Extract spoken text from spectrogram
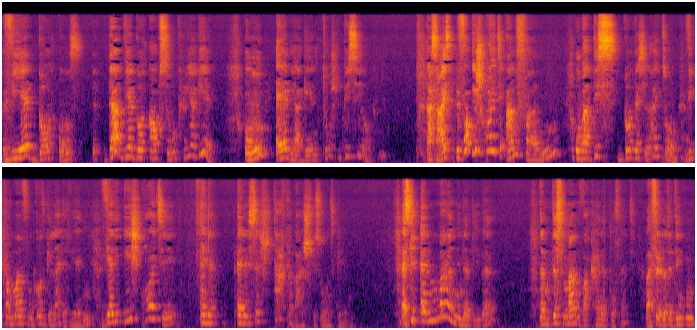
wird Gott uns, da wird Gott auch zurück reagieren. Und er reagiert durch Beziehung. Das heißt, bevor ich heute anfange, über das Gottes Leitung, wie kann man von Gott geleitet werden, werde ich heute eine, eine sehr starke Beispiel zu uns geben. Es gibt einen Mann in der Bibel, der- das Mann war kein Prophet, weil viele Leute denken,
